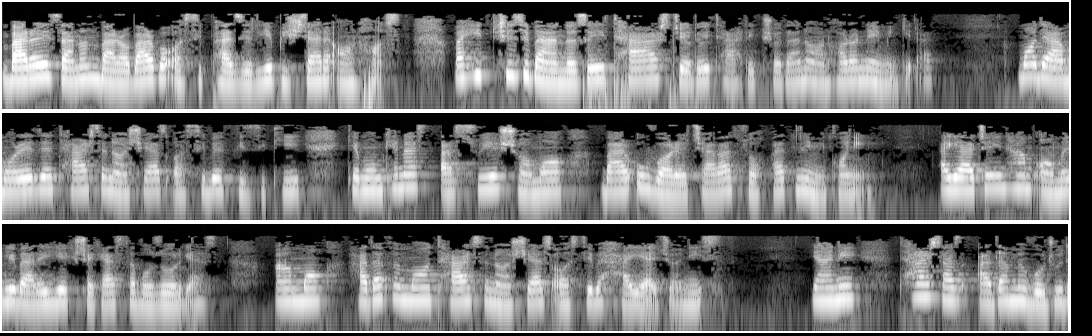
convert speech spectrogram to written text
برای زنان برابر با آسیب پذیری بیشتر آنهاست و هیچ چیزی به اندازه ترس جلوی تحریک شدن آنها را نمی‌گیرد. ما در مورد ترس ناشی از آسیب فیزیکی که ممکن است از سوی شما بر او وارد شود صحبت نمی کنیم. اگرچه این هم عاملی برای یک شکست بزرگ است اما هدف ما ترس ناشی از آسیب هیجانی است یعنی ترس از عدم وجود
